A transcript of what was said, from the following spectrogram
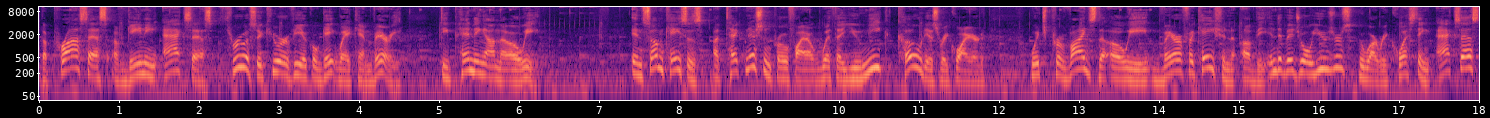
the process of gaining access through a secure vehicle gateway can vary depending on the OE. In some cases, a technician profile with a unique code is required, which provides the OE verification of the individual users who are requesting access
